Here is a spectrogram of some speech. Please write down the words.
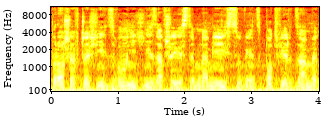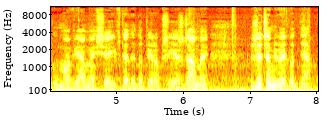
proszę wcześniej dzwonić. Nie zawsze jestem na miejscu, więc potwierdzamy, umawiamy się i wtedy dopiero przyjeżdżamy. Życzę miłego dnia.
